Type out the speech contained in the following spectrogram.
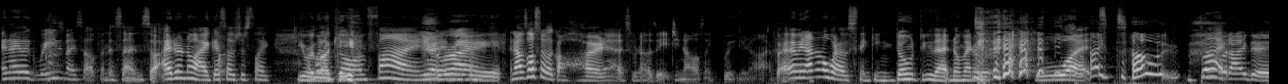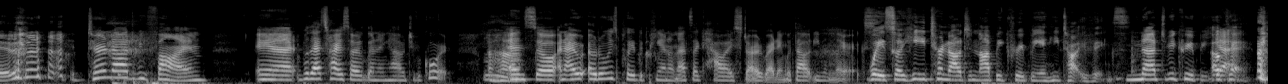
and I like raised myself in a sense. So I don't know. I guess I was just like, You I'm were gonna lucky. Go, I'm fine. You know what I mean? Right. And I was also like a hard ass when I was 18. I was like, bring it on. But I mean, I don't know what I was thinking. Don't do that, no matter what. I don't. But what I did. it turned out to be fine. And but that's how I started learning how to record. Uh-huh. And so, and I, I would always play the piano, and that's like how I started writing without even lyrics. Wait, so he turned out to not be creepy and he taught you things. Not to be creepy. Yeah. Okay.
